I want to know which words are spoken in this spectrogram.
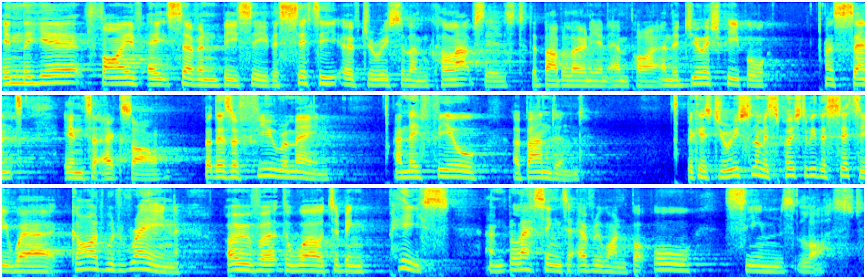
In the year 587 BC, the city of Jerusalem collapses to the Babylonian Empire, and the Jewish people are sent into exile. But there's a few remain, and they feel abandoned. Because Jerusalem is supposed to be the city where God would reign over the world to bring peace and blessing to everyone, but all seems lost.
